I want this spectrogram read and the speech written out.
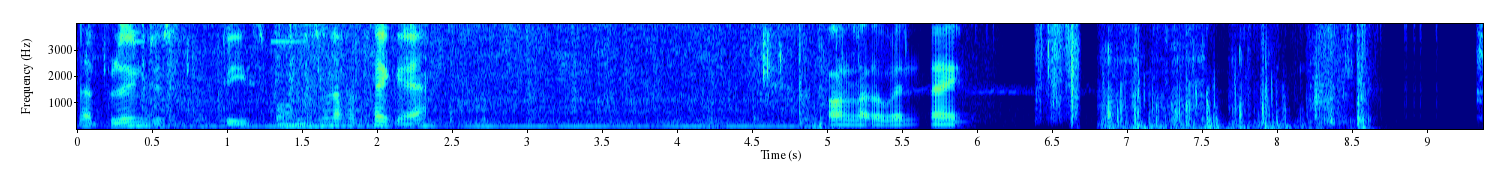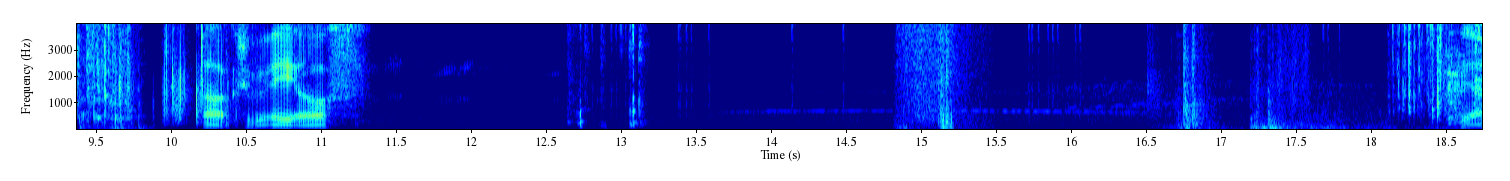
That balloon just despawned. There's another pig here. on like the wind, mate. Fucked right off. Yeah.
